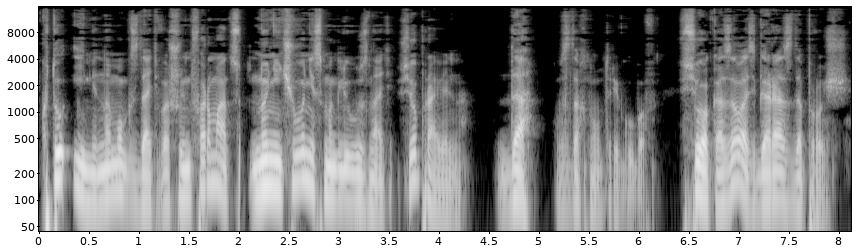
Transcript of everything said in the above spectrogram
кто именно мог сдать вашу информацию, но ничего не смогли узнать. Все правильно?» «Да», — вздохнул Трегубов. «Все оказалось гораздо проще.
